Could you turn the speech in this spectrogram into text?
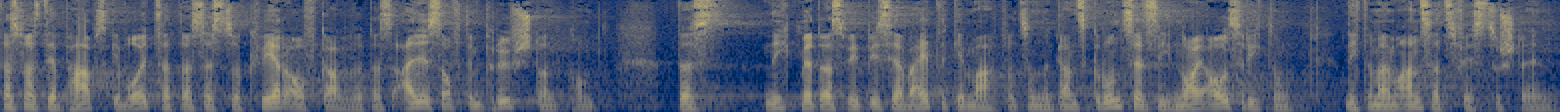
das, was der Papst gewollt hat, dass das zur Queraufgabe wird, dass alles auf den Prüfstand kommt, dass nicht mehr das wie bisher weitergemacht wird, sondern ganz grundsätzlich Neuausrichtung nicht einmal im Ansatz festzustellen.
